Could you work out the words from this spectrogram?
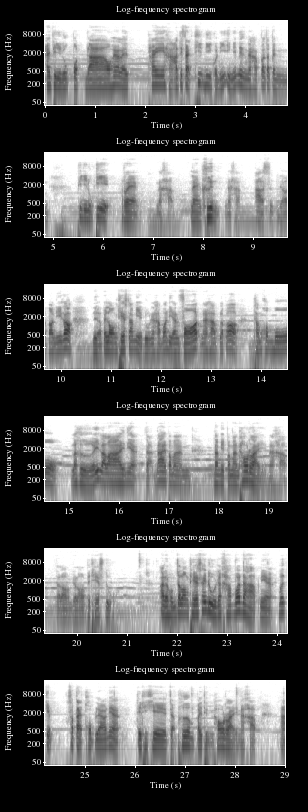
ให้พีดีลุกปลดดาวให้อะไรให้หาอาร์ติแฟกต์ที่ดีกว่านี้อีกนิดนึงนะครับ ก็จะเป็นพีดีลุกที่แรงนะครับ แรงขึ้นนะครับอ่าเดี๋ยวตอนนี้ก็เหลือไปลองเทสดาเมจดูนะครับ ว่าดีอันฟอร์นะครับ แล้วก็ทำคอมโบระเหยละลายเนี่ย จะได้ประมาณดาเมจประมาณเท่าไหร่นะครับ เดี๋ยวลองเดี๋ยวลองไปเทสดูอะเดี๋ยวผมจะลองเทสให้ดูนะครับ ว่าดาบเนี่ย เมื่อเก็บสแต็กครบแล้วเนี่ย ATK จะเพิ่มไปถึงเท่าไหร่นะครับอ่า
